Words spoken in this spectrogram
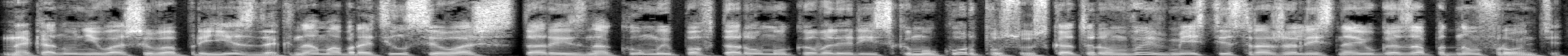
Накануне вашего приезда к нам обратился ваш старый знакомый по второму кавалерийскому корпусу, с которым вы вместе сражались на Юго-Западном фронте,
